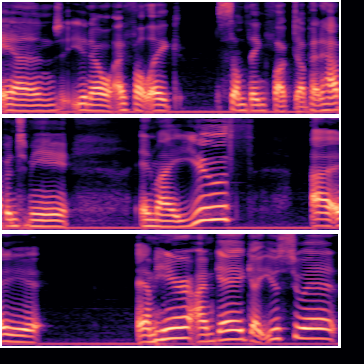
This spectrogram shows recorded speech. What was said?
and you know I felt like something fucked up had happened to me in my youth. I am here, I'm gay, get used to it.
